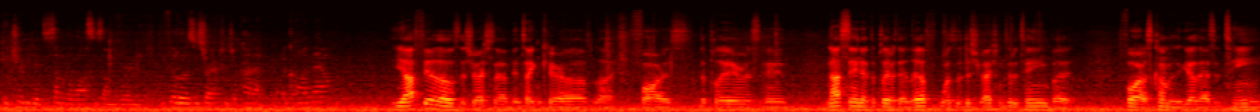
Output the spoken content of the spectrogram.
contributed to some of the losses on the road. You feel those distractions are kind of gone now? Yeah, I feel those distractions have been taken care of, like far as the players, and not saying that the players that left was a distraction to the team, but far as coming together as a team,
